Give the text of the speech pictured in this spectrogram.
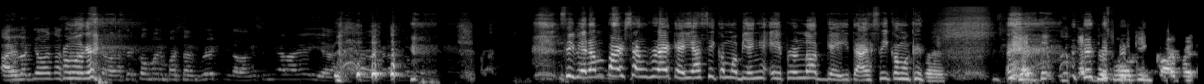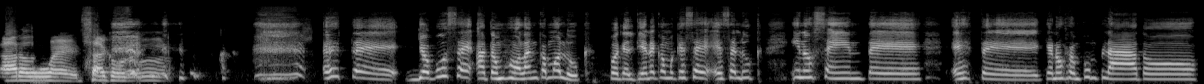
ahí lo que van a hacer van a hacer como en Parks and Rec y la van a enseñar a ella. Si vieron Parks and Rec, ella así como bien April Ludgate, así como que... pues, get, get this walking carpet out of the way, o sea, como que, "Ugh". Este, yo puse a Tom Holland como Luke, porque él tiene como que ese, ese look inocente, este, que nos rompe un plato,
